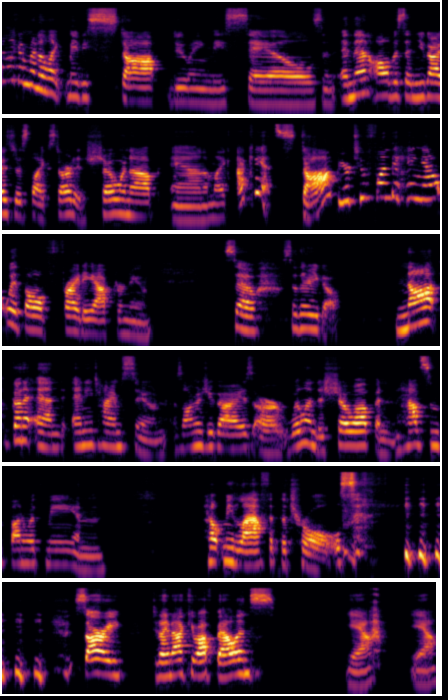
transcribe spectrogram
feel like I'm gonna like maybe stop doing these sales. And and then all of a sudden you guys just like started showing up and I'm like, I can't stop. You're too fun to hang out with all Friday afternoon. So so there you go. Not gonna end anytime soon. As long as you guys are willing to show up and have some fun with me and help me laugh at the trolls. Sorry, did I knock you off balance? Yeah, yeah.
